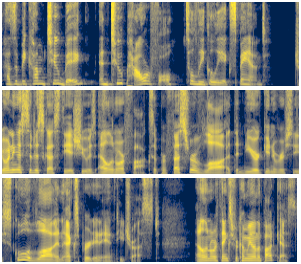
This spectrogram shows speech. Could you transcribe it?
Has it become too big and too powerful to legally expand? Joining us to discuss the issue is Eleanor Fox, a professor of law at the New York University School of Law and expert in antitrust. Eleanor, thanks for coming on the podcast.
